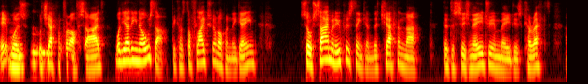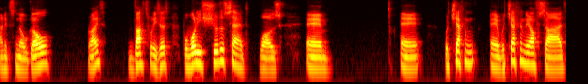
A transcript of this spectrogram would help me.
It was mm-hmm. we're checking for offside. Well, yeah, he knows that because the flag's gone up in the game. So Simon Hooper's thinking they're checking that the decision Adrian made is correct and it's no goal, right? That's what he says. But what he should have said was, um, uh, we're checking uh, we're checking the offside,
